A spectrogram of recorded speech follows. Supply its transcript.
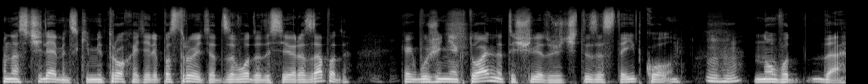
У нас в Челябинске метро хотели построить от завода до северо-запада. Как бы уже не актуально, тысячу лет уже ЧТЗ стоит колом. Мгм. Но вот да.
